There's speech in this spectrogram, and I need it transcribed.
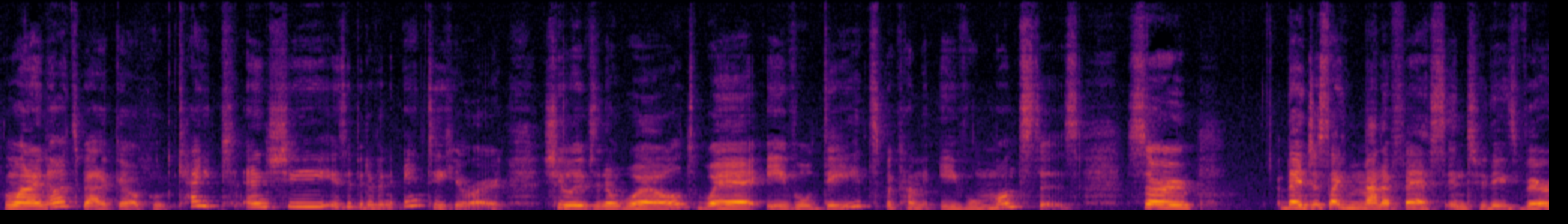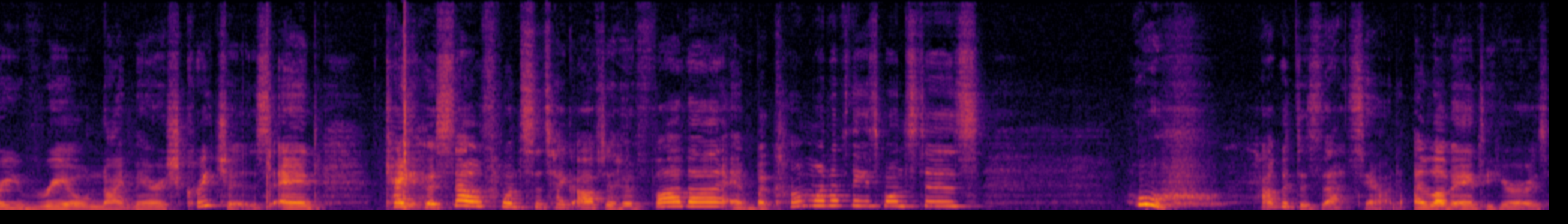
From what I know, it's about a girl called Kate, and she is a bit of an anti hero. She lives in a world where evil deeds become evil monsters. So, they just like manifest into these very real nightmarish creatures. And Kate herself wants to take after her father and become one of these monsters. Whew, how good does that sound? I love anti heroes.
